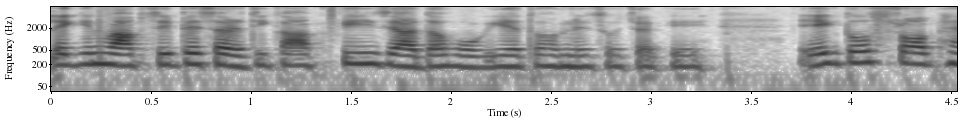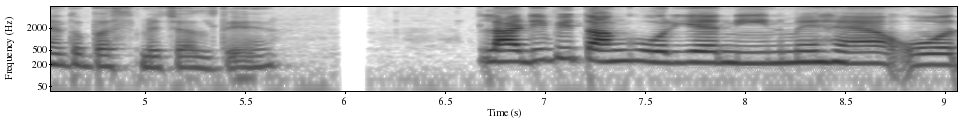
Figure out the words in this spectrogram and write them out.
लेकिन वापसी पे सर्दी काफ़ी ज़्यादा हो गई है तो हमने सोचा कि एक दो स्टॉप हैं तो बस में चलते हैं। लाडी भी तंग हो रही है, नींद में है और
